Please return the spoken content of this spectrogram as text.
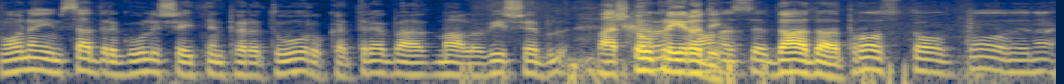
ona im sad reguliše i temperaturu kad treba malo više... Baš kao u prirodi. Se, da, da, prosto to je... Na...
